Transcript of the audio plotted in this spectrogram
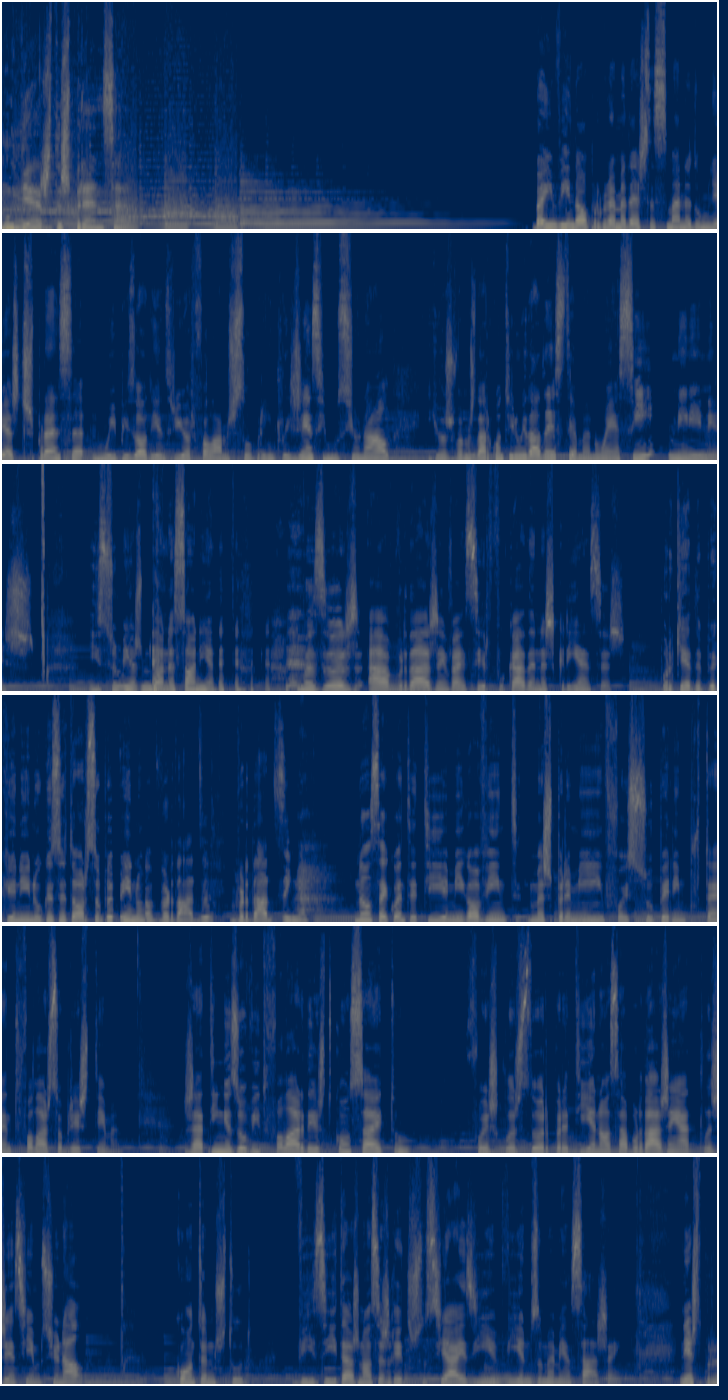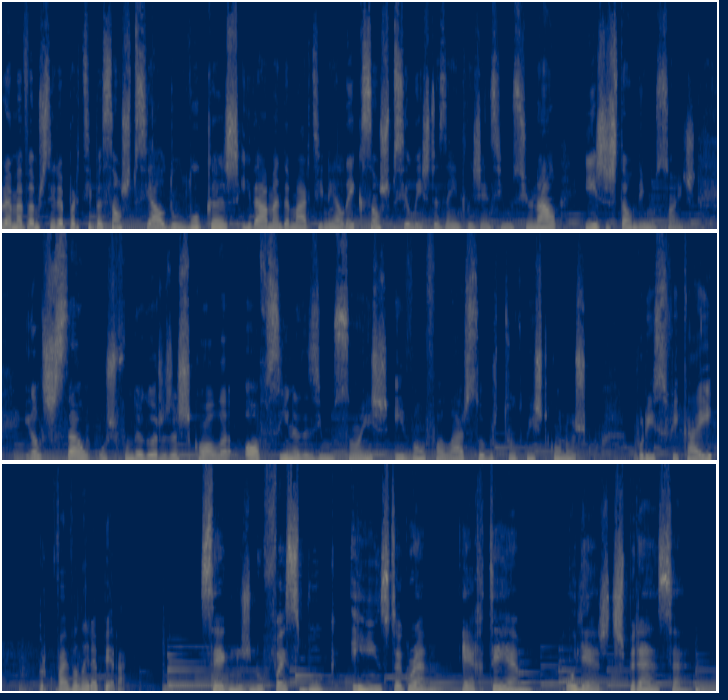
Mulheres de Esperança. Bem-vindo ao programa desta semana do Mulheres de Esperança. No episódio anterior falámos sobre inteligência emocional e hoje vamos dar continuidade a esse tema, não é assim, menina Inês? Isso mesmo, Dona Sónia. Mas hoje a abordagem vai ser focada nas crianças, porque é de pequenino que se torce o pepino. Verdade, verdadezinha. Não sei quanto a ti, amigo ouvinte, mas para mim foi super importante falar sobre este tema. Já tinhas ouvido falar deste conceito? Foi esclarecedor para ti a nossa abordagem à inteligência emocional? Conta-nos tudo. Visita as nossas redes sociais e envia-nos uma mensagem. Neste programa vamos ter a participação especial do Lucas e da Amanda Martinelli, que são especialistas em inteligência emocional e gestão de emoções. Eles são os fundadores da escola Oficina das Emoções e vão falar sobre tudo isto connosco. Por isso fica aí, porque vai valer a pena. Segue-nos no Facebook e Instagram. RTM Mulheres de Esperança.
